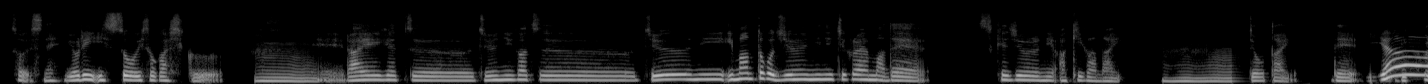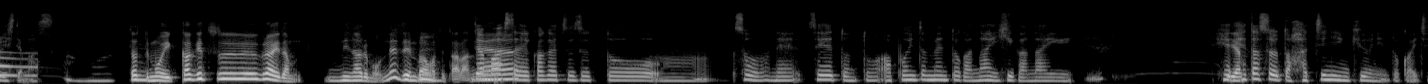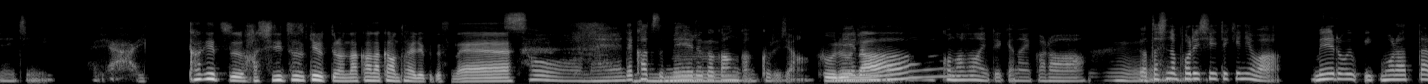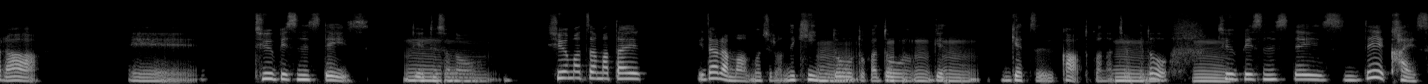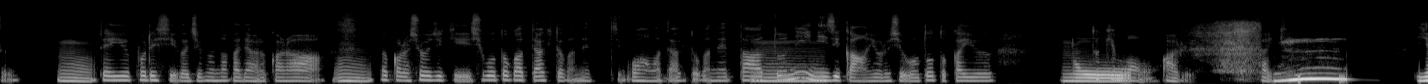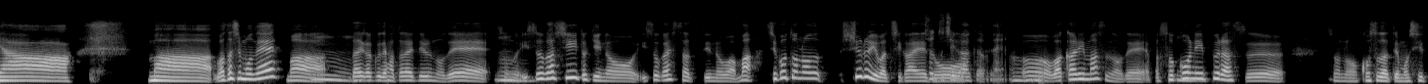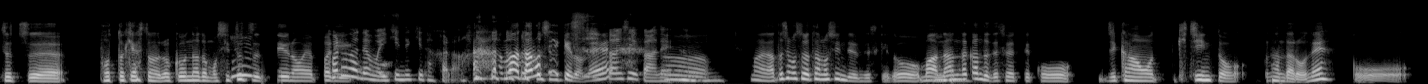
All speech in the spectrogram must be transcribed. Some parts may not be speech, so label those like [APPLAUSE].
そうですねより一層忙しく、うんうん。えー来月12月12今んとこ12日ぐらいまでスケジュールに空きがないうん。状態でいやーびっくりしてます。だってもう1ヶ月ぐらいだになるもんね、全部合わせたらね。じゃあマスター1ヶ月ずっと、うんそうだね生徒とアポイントメントがない日がないへ下手すると8人9人とか1日に。いやー、1ヶ月走り続けるっていうのはなかなかの体力ですね。そうねでかつメールがガンガン来るじゃん。来るなこなさないといけないから、うん私のポリシー的にはメールをいもらったら、えー、two business days って言ってその週末はまたいたらまあもちろんね金土とか土、月月かとかなっちゃうけど、うん2 business days で返すっうん。ていうポリシーが自分の中であるからうん。だから正直仕事があって秋人が寝ご飯終わって秋人が寝た後にうん。2時間夜仕事とかいうの時もある最う近。んいやーまあ私もね、まあうん。大学で働いているので、そのうん。忙しい時の忙しさっていうのは、まあ、仕事の種類は違えどちょっと違うけどね。うん。うん、分かりますのでやっぱそこにプラス、その子育てもしつつポッドキャストの録音などもしつつっていうのはやっぱり、これはでも息抜きだから。[LAUGHS] まあ楽しいけどね。[LAUGHS] 楽しいからね。うん。うん。まあ私もそれは楽しんでるんですけどまあうん。なんだかんだでそうやってこう時間をきちんとなんだろうねこう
